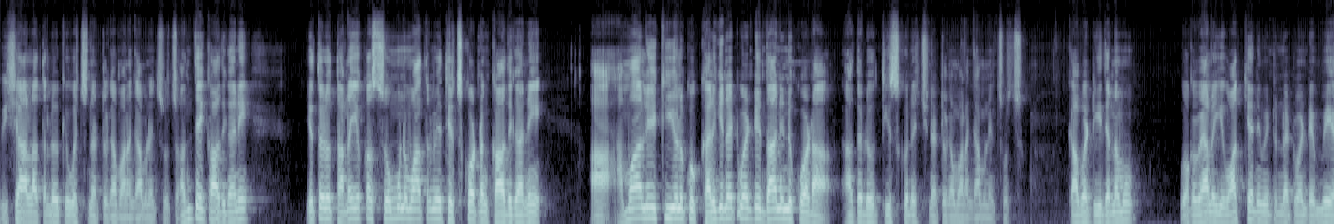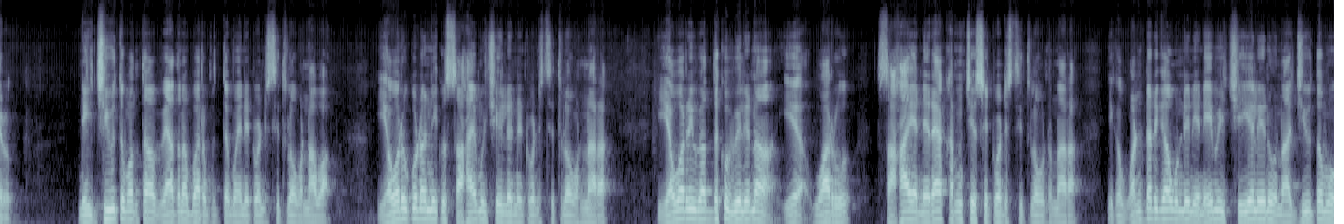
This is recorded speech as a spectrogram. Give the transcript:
విశాలతలోకి వచ్చినట్లుగా మనం గమనించవచ్చు. అంతేకాదు కానీ ఇతడు తన యొక్క సొమ్మును మాత్రమే తెచ్చుకోవటం కాదు కానీ ఆ అమాలేకీయులకు కలిగినటువంటి దానిని కూడా అతడు తీసుకొని వచ్చినట్లుగా మనం గమనించవచ్చు. కాబట్టి ఈ దినము ఒకవేళ ఈ వాక్యాన్ని వింటున్నటువంటి మీరు నీ జీవితం అంతా వేదన భారభరితమైనటువంటి స్థితిలో ఉన్నావా? ఎవరు కూడా నీకు సహాయం చేయలేనటువంటి స్థితిలో ఉన్నారా? ఎవరి వద్దకు వెళ్ళినా ఏ వారు సహాయ నిరాకరణ చేసేటువంటి స్థితిలో ఉంటున్నారా? ఇక ఒంటరిగా ఉండి నేనేమీ చేయలేను నా జీవితము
